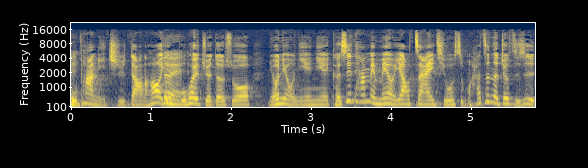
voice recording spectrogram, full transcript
不怕你知道，然后也不会觉得说扭扭捏捏，可是他们没有要在一起或什么，他真的就只是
